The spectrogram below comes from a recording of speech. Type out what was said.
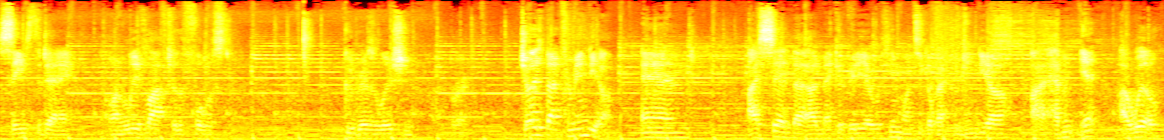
Seize the day. I want to live life to the fullest. Good resolution. Joe's back from India, and I said that I'd make a video with him once he got back from India. I haven't yet. I will.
